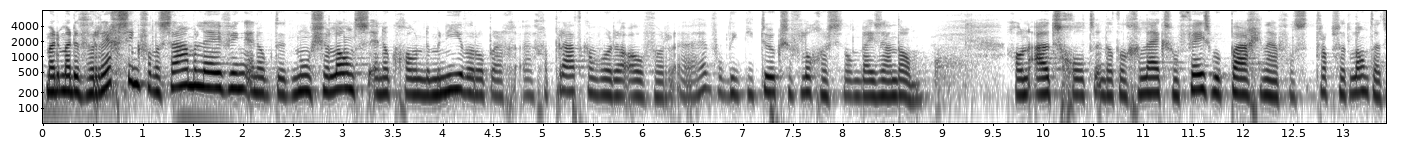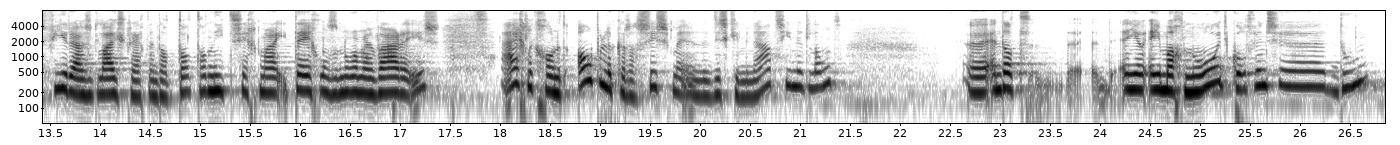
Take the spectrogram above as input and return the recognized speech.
maar, maar de verrechtsing van de samenleving en ook de nonchalance en ook gewoon de manier waarop er eh, gepraat kan worden over eh, hè, bijvoorbeeld die, Turkse vloggers dan bij Zaandam. Gewoon uitschot en dat dan gelijk zo'n Facebookpagina van Traps het Land uit 4000 likes krijgt en dat dat dan niet zeg maar tegen onze normen en waarden is. Eigenlijk gewoon het openlijke racisme en de discriminatie in het land. Eh, en, dat, en, je, mag nooit Godwins doen.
